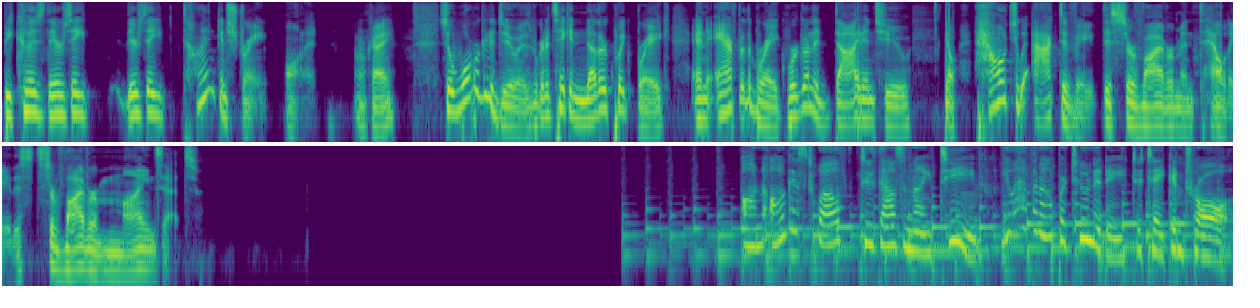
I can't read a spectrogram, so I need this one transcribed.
Because there's a there's a time constraint on it. Okay. So what we're going to do is we're going to take another quick break and after the break we're going to dive into you know how to activate this survivor mentality, this survivor mindset. On August 12, 2019, you have an opportunity to take control.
